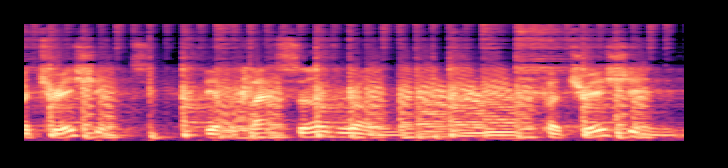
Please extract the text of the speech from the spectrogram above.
Patricians, the upper class of Rome. Patricians,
